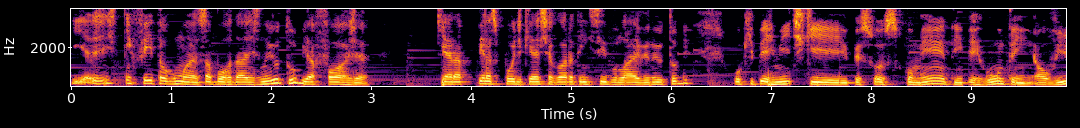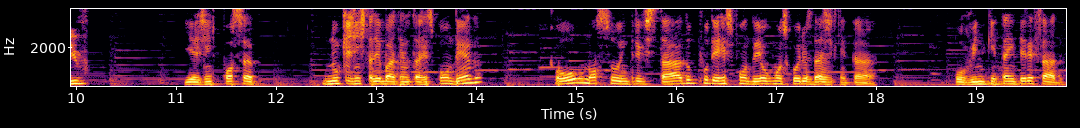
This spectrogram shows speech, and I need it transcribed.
e a gente tem feito algumas abordagens no YouTube, a Forja, que era apenas podcast, agora tem sido live no YouTube, o que permite que pessoas comentem, perguntem ao vivo, e a gente possa, no que a gente está debatendo, estar respondendo, ou o nosso entrevistado poder responder algumas curiosidades de quem está ouvindo, quem está interessado.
